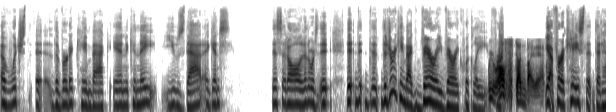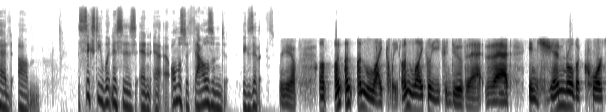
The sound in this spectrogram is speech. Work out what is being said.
of which the, uh, the verdict came back in? Can they use that against this at all? In other words, it, the, the, the jury came back very, very quickly. We were for, all stunned by that. Yeah, for a case that that had um, sixty witnesses and uh, almost a thousand exhibits. Yeah, um, un, un, unlikely. Unlikely you can do that. That in general, the courts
